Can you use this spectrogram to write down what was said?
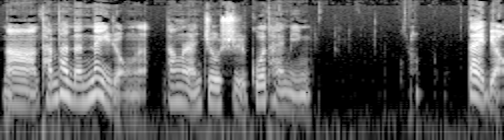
那谈判的内容呢，当然就是郭台铭。代表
